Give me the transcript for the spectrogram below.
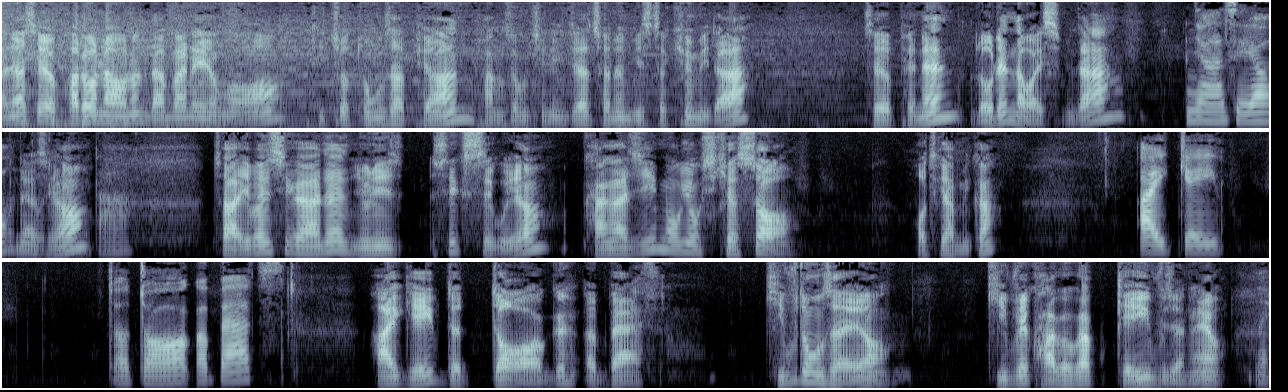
안녕하세요. 바로 나오는 나만의 영어 기초 동사편 방송 진행자 저는 미스터 큐입니다. 제 옆에는 로라 나와 있습니다. 안녕하세요. 안녕하세요. 로라입니다. 자, 이번 시간은 유닛 6고요. 강아지 목욕시켰어. 어떻게 합니까? I gave the dog a bath. I gave the dog a bath. 기부 동사예요. 기부의 과거가 gave잖아요. 네.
